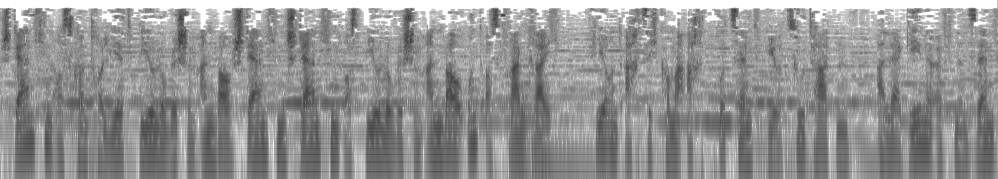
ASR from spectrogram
Sternchen aus kontrolliert biologischem Anbau Sternchen Sternchen aus biologischem Anbau und aus Frankreich, 84,8% Biozutaten, Allergene öffnen Senf,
